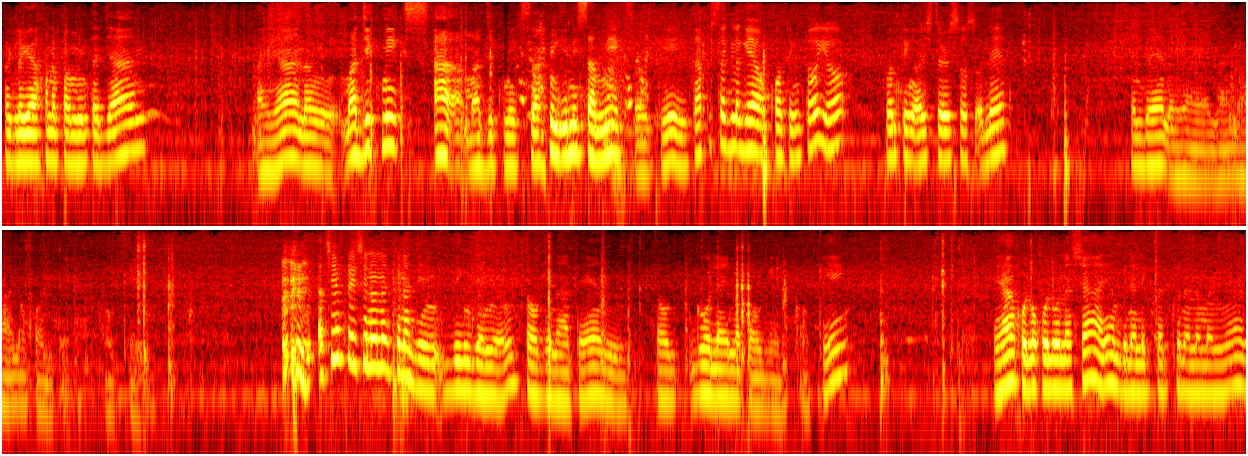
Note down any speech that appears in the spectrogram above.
maglagay ako ng paminta dyan. Ayan, ang magic mix. Ah, magic mix. Ang ginisa mix. Okay. Tapos naglagay ako konting toyo, konting oyster sauce ulit. And then, ayan, halo-halo konti. Okay. At syempre, sinunod ko na din, din dyan yung toge natin. Tog, gulay na toge. Okay? Ayan, kulo-kulo na siya. Ayan, binaligtad ko na naman yan.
